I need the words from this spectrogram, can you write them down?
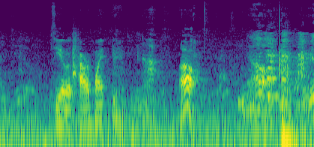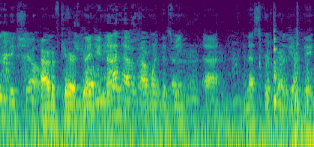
I do. Do you have a PowerPoint? Do not. Oh, No. A really big show. out of character. I do not have a PowerPoint this week, uh, and that's the first part of the update.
